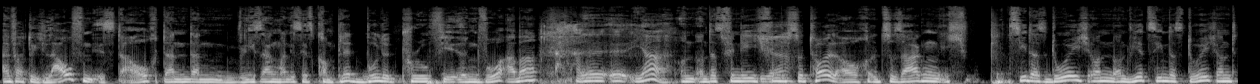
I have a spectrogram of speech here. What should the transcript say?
einfach durchlaufen ist auch, dann, dann will ich sagen, man ist jetzt komplett bulletproof hier irgendwo, aber äh, äh, ja, und, und das finde ich, ja. finde ich so toll auch, äh, zu sagen, ich ziehe das durch und, und wir ziehen das durch und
